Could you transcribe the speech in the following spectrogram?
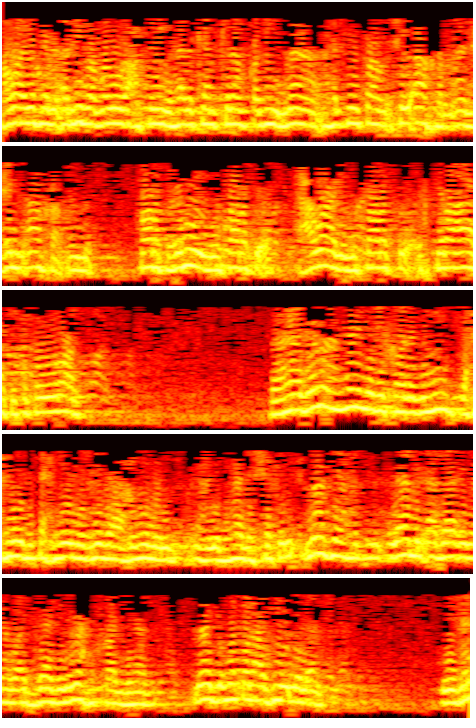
قضايا مثلا الربا ضرورة عصرية. هذا كان كلام قديم. ما هل صار شيء آخر الآن؟ علم آخر. صارت علوم وصارت عوالم وصارت اختراعات وتطورات. فهذا ما الذي قال به تحليل تحليل الربا عموما يعني بهذا الشكل؟ ما في احد لا من آبائنا وأجدادنا ما أحد قال بهذا. ما ما طلع فيه إلا الآن. اذا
